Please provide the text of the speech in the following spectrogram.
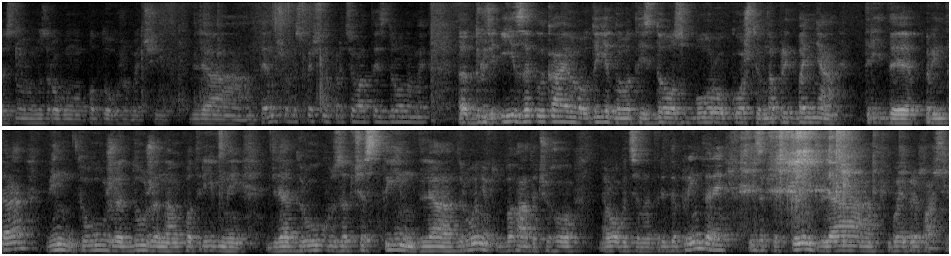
Е, З нього ми зробимо подовжувачі для антен, щоб безпечно працювати з дронами. Друзі, і закликаю доєднуватись до збору коштів на придбання 3D принтера. Він дуже дуже нам потрібний для друку запчастин для дронів. Тут багато чого робиться на 3D принтері і запчастин для боєприпасів.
